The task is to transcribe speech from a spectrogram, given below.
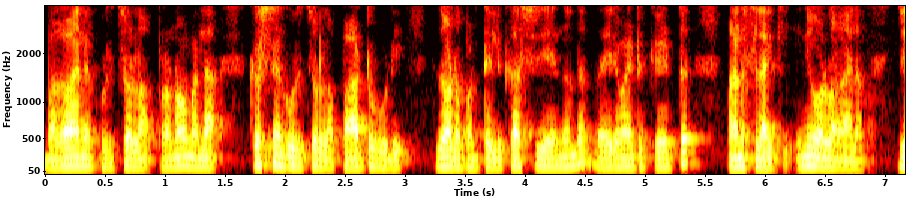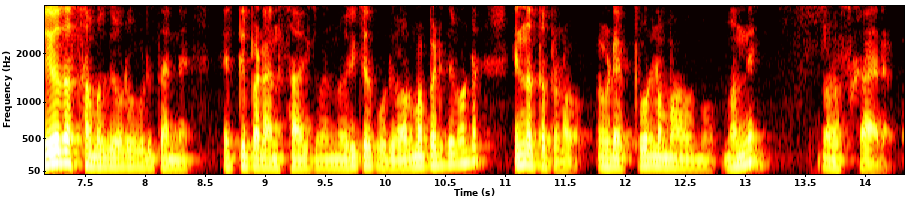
ഭഗവാനെക്കുറിച്ചുള്ള പ്രണവമല്ല കൃഷ്ണനെക്കുറിച്ചുള്ള പാട്ട് കൂടി ഇതോടൊപ്പം ടെലികാസ്റ്റ് ചെയ്യുന്നുണ്ട്. ധൈര്യമായിട്ട് കേട്ട് മനസ്സിലാക്കി. ഇനിയുള്ള കാലം ജീവിത സമൃദ്ധിയോടുകൂടി തന്നെ എത്തിപ്പെടാൻ സാധിക്കുമെന്ന് ഒരിക്കൽ കൂടി ഓർമ്മപ്പെടുത്തിക്കൊണ്ട് ഇന്നത്തെ പ്രണവം ഇവിടെ പൂർണമാകുന്നു നന്ദി. നമസ്കാരം.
